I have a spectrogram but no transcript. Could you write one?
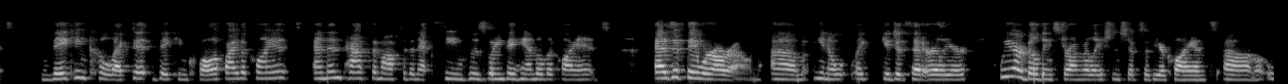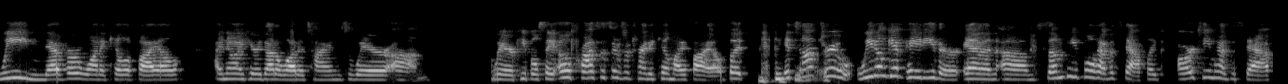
they can collect it, they can qualify the client, and then pass them off to the next team who's going to handle the client as if they were our own. Um, you know, like Gidget said earlier, we are building strong relationships with your clients. Um, we never want to kill a file. I know I hear that a lot of times where um, where people say, "Oh, processors are trying to kill my file," but it's not true. We don't get paid either, and um, some people have a staff. Like our team has a staff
